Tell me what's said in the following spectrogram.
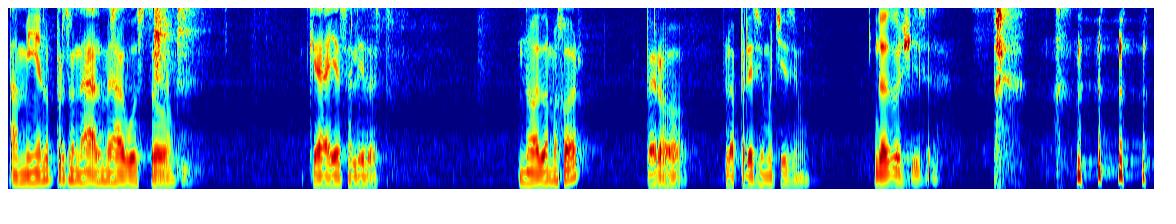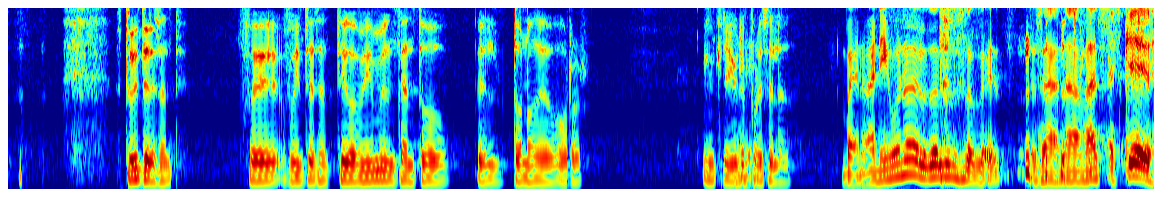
a mí en lo personal me da gusto que haya salido esto. No es la mejor, pero lo aprecio muchísimo. That's what she said. Estuvo interesante. Fue, fue interesante. Digo, a mí me encantó el tono de horror. Increíble Ok. por ese lado. Bueno, a ninguno de los dos les gustó, güey. O sea, nada más. Es que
